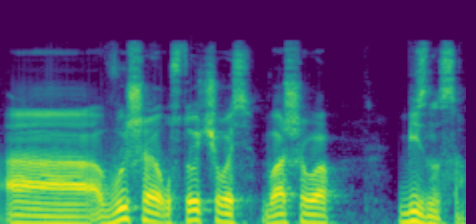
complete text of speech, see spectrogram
э, выше устойчивость вашего бизнеса.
